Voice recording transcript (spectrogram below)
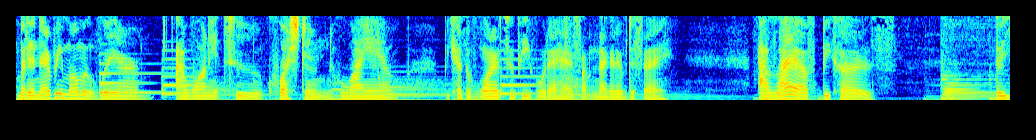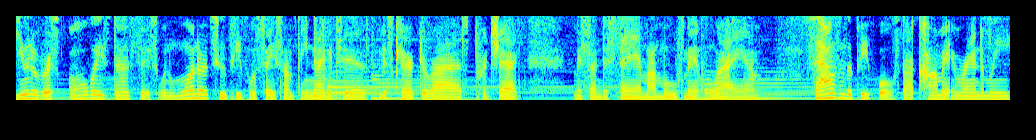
but in every moment where I wanted to question who I am because of one or two people that had something negative to say, I laugh because the universe always does this. When one or two people say something negative, mischaracterize, project, misunderstand my movement, who I am, thousands of people start commenting randomly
